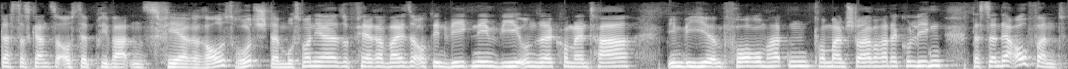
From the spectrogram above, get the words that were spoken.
dass das Ganze aus der privaten Sphäre rausrutscht, dann muss man ja so fairerweise auch den Weg nehmen, wie unser Kommentar, den wir hier im Forum hatten von meinem Steuerberaterkollegen, dass dann der Aufwand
